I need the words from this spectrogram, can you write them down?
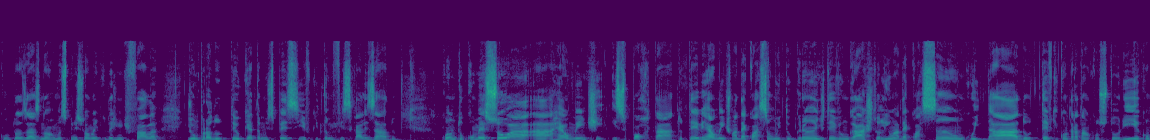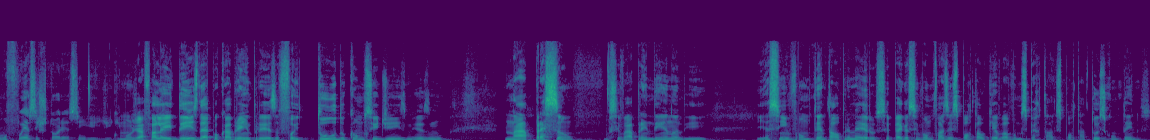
com todas as normas, principalmente quando a gente fala de um produto teu que é tão específico e tão fiscalizado. Quando tu começou a, a realmente exportar, tu teve realmente uma adequação muito grande, teve um gasto ali, uma adequação, um cuidado, teve que contratar uma consultoria, como foi essa história assim de... de- Como eu já falei, desde a época que eu abri a empresa, foi tudo, como se diz mesmo, na pressão. Você vai aprendendo ali. E assim, vamos tentar o primeiro. Você pega assim, vamos fazer exportar o quê? Vamos exportar, exportar dois containers?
